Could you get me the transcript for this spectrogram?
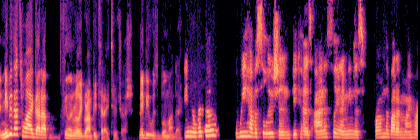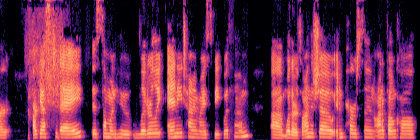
and maybe that's why I got up feeling really grumpy today too, Trish. Maybe it was Blue Monday. You know what though? We have a solution because honestly, and I mean this from the bottom of my heart, our guest today is someone who literally anytime I speak with him, um, whether it's on the show, in person, on a phone call,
